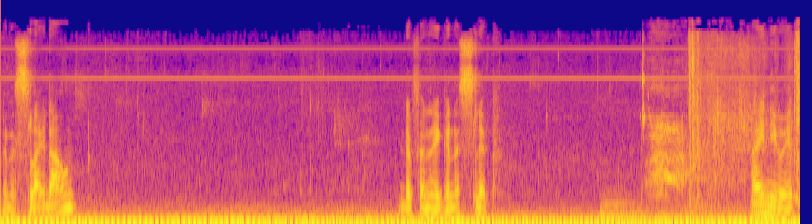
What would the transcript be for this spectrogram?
Gonna slide down. Definitely gonna slip. I knew it.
